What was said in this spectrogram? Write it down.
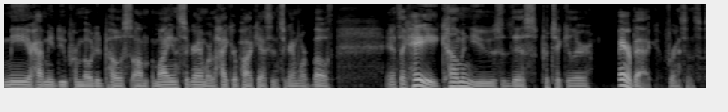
me or have me do promoted posts on my Instagram or the Hiker Podcast Instagram or both. And it's like, hey, come and use this particular bear bag, for instance.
